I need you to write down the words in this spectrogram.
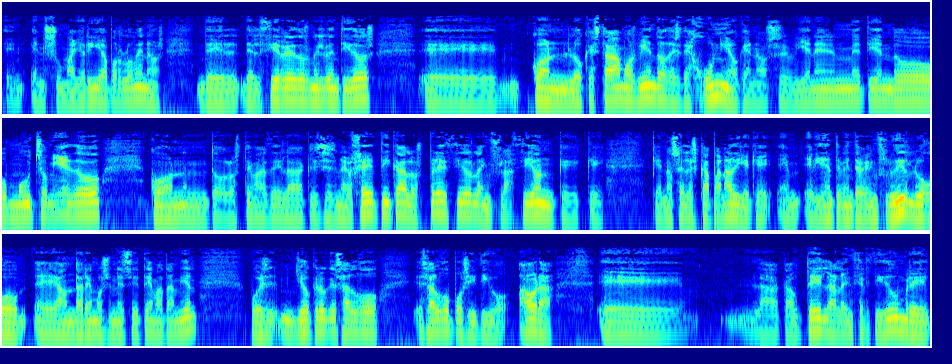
en, su mayoría, por lo menos, del, cierre de 2022, con lo que estábamos viendo desde junio, que nos vienen metiendo mucho miedo con todos los temas de la crisis energética, los precios, la inflación que, que que no se le escapa a nadie, que em, evidentemente va a influir, luego eh, ahondaremos en ese tema también, pues yo creo que es algo, es algo positivo. Ahora, eh, la cautela, la incertidumbre,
